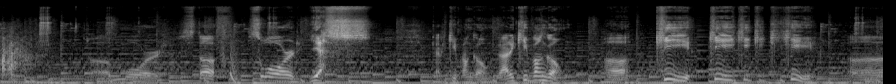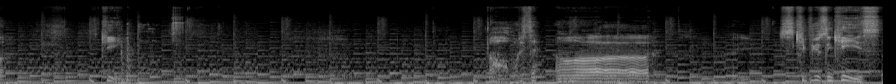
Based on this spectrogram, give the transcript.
Uh, more stuff. Sword. Yes. Gotta keep on going. Gotta keep on going. Uh, key, key, key, key, key, key. Uh, key. Oh, what is that? Uh, just keep using keys.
